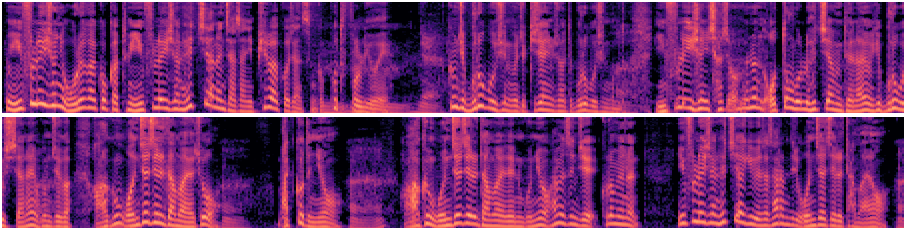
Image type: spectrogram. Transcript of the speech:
그럼 인플레이션이 오래 갈 것 같으면 인플레이션 해지하는 자산이 필요할 거지 않습니까? 음, 포트폴리오에. 음, 음, 예. 그럼 이제 물어보시는 거죠. 기자님 저한테 물어보시는 겁니다. 아. 인플레이션이 찾아오면은 어떤 걸로 해지하면 되나요? 이렇게 물어보시잖아요. 그럼 아. 제가 아 그럼 원자재를 담아야죠. 아. 맞거든요. 아. 아 그럼 원자재를 담아야 되는군요. 하면서 이제 그러면은 인플레이션 헤지하기 위해서 사람들이 원자재를 담아요. 네.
